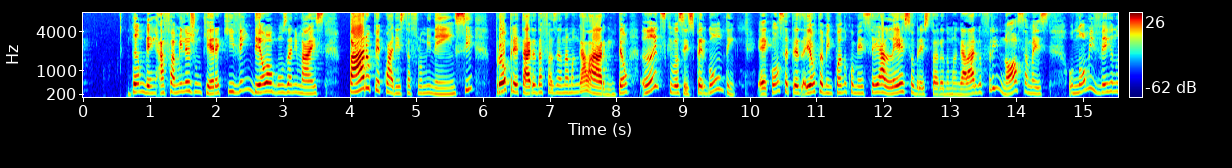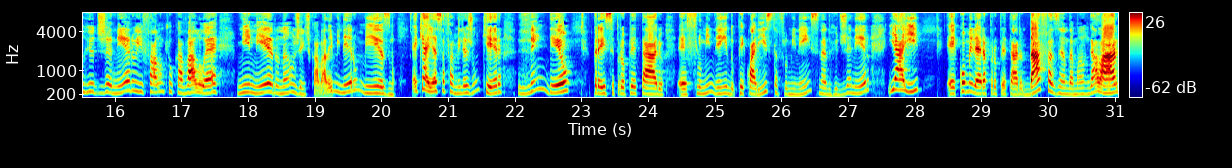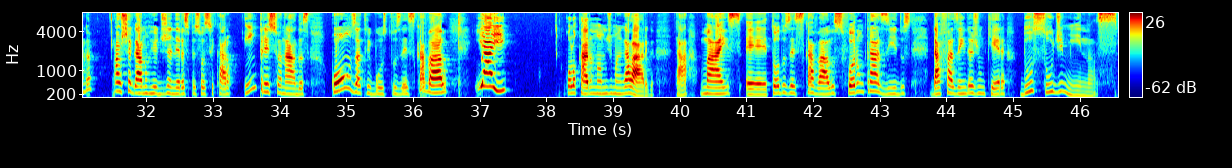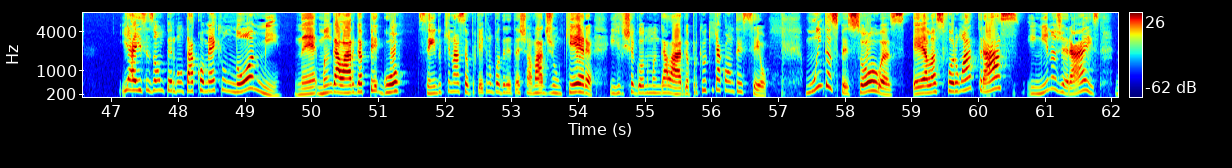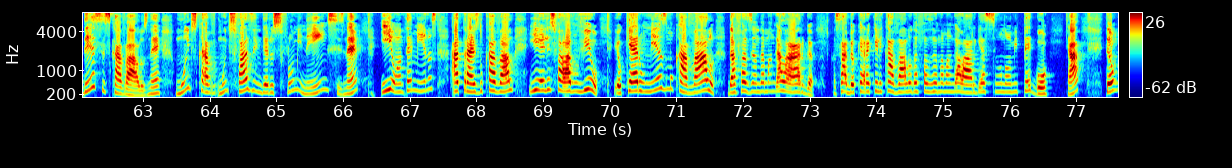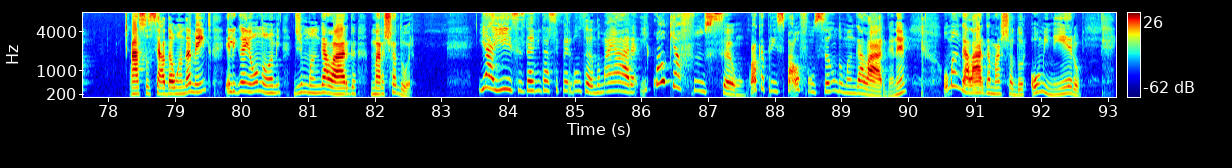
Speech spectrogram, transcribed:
também a família Junqueira que vendeu alguns animais para o pecuarista fluminense, proprietário da fazenda Manga Larga. Então, antes que vocês perguntem, é, com certeza, eu também, quando comecei a ler sobre a história do Manga Larga, eu falei, nossa, mas o nome veio no Rio de Janeiro e falam que o cavalo é mineiro. Não, gente, o cavalo é mineiro mesmo. É que aí essa família Junqueira vendeu para esse proprietário é, fluminense, pecuarista fluminense, né, do Rio de Janeiro, e aí, é, como ele era proprietário da fazenda Manga Larga, ao chegar no Rio de Janeiro, as pessoas ficaram impressionadas com os atributos desse cavalo e aí colocaram o nome de manga larga, tá? Mas é, todos esses cavalos foram trazidos da Fazenda Junqueira do sul de Minas. E aí vocês vão perguntar como é que o nome, né, manga larga pegou Sendo que nasceu, por que, que não poderia ter chamado Junqueira e chegou no Manga Larga? Porque o que, que aconteceu? Muitas pessoas, elas foram atrás, em Minas Gerais, desses cavalos, né? Muitos, muitos fazendeiros fluminenses, né? Iam até Minas, atrás do cavalo, e eles falavam, viu, eu quero o mesmo cavalo da Fazenda Manga Larga, sabe? Eu quero aquele cavalo da Fazenda Manga Larga, e assim o nome pegou, tá? Então, associado ao andamento, ele ganhou o nome de manga larga marchador. E aí, vocês devem estar se perguntando, Mayara, e qual que é a função? Qual que é a principal função do manga larga, né? O manga larga marchador ou mineiro,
